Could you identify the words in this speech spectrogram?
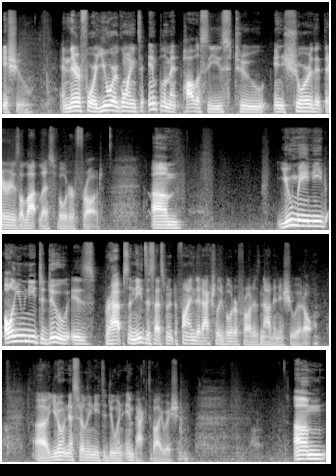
issue. And therefore, you are going to implement policies to ensure that there is a lot less voter fraud. Um, you may need, all you need to do is perhaps a needs assessment to find that actually voter fraud is not an issue at all. Uh, you don't necessarily need to do an impact evaluation. Um,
